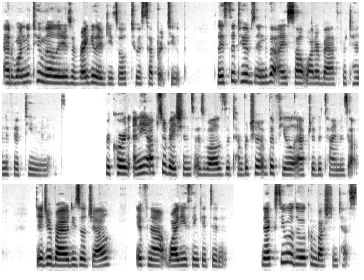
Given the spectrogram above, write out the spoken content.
Add 1 to 2 milliliters of regular diesel to a separate tube. Place the tubes into the ice salt water bath for 10 to 15 minutes. Record any observations as well as the temperature of the fuel after the time is up. Did your biodiesel gel? If not, why do you think it didn't? Next, you will do a combustion test.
